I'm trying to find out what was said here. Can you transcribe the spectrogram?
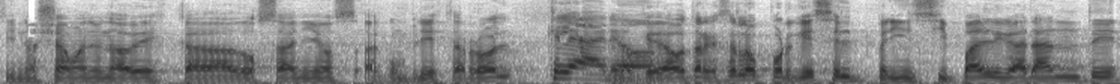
si nos llaman una vez cada dos años a cumplir este rol, Claro. no queda otra que hacerlo porque es el principal garante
